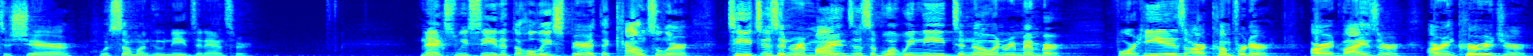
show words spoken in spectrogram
to share with someone who needs an answer. Next, we see that the Holy Spirit, the counselor, teaches and reminds us of what we need to know and remember. For he is our comforter, our advisor, our encourager.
